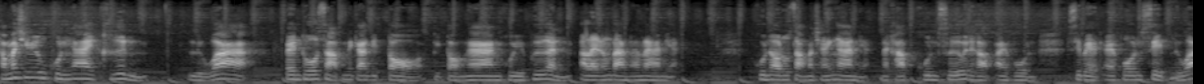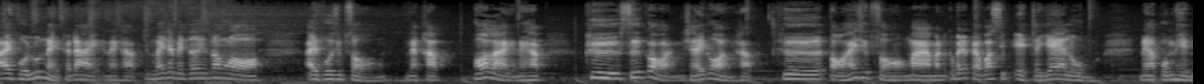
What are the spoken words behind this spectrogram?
ทำให้ชีวิตของคุณง่ายขึ้น หรือว่าเป็นโทรศัพท์ในการติดต่อติดต่องานคุยเพื่อนอะไรต่างๆนานาเนี่ยคุณเอาโทรศัพท์มาใช้งานเนี่ยนะครับคุณซื้อไปเลยครับ iPhone 11 iPhone 10 หรือว่า iPhone รุ่นไหนก็ได้นะครับไม่จำเป็นต้องรอ iPhone 12 นะครับเพราะอะไรนะครับ คือซื้อก่อนใช้ก่อนครับ คือต่อให้ 12มามันก็ไม่ได้แปลว่า 11 จะแย่ลงนะครับผมเห็น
